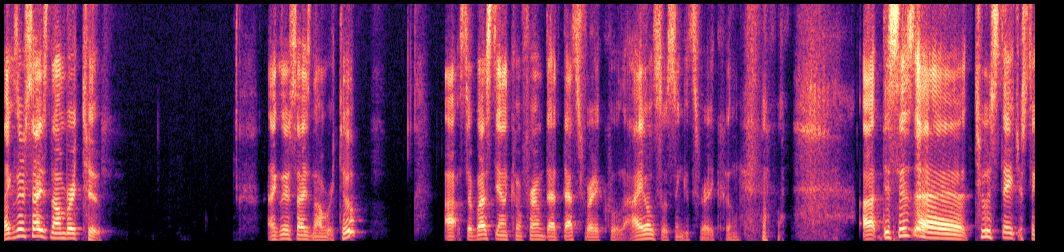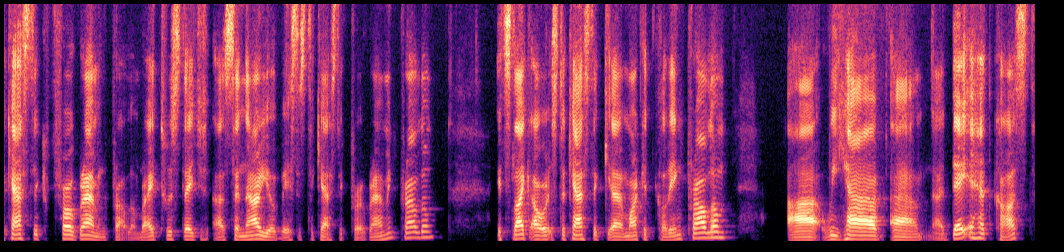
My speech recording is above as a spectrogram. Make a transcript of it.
Exercise number two. Exercise number two. Uh, Sebastian confirmed that that's very cool. I also think it's very cool. uh, this is a two-stage stochastic programming problem, right? Two-stage uh, scenario-based stochastic programming problem. It's like our stochastic uh, market clearing problem. Uh, we have um, a day ahead cost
